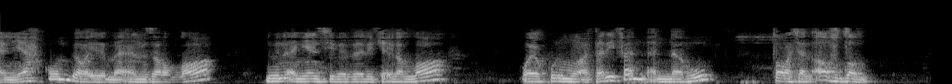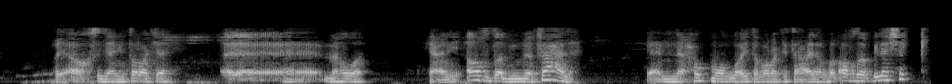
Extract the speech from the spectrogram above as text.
أن يحكم بغير ما أنزل الله دون أن ينسب ذلك إلى الله ويكون معترفا أنه ترك الأفضل. أقصد يعني ترك ما هو يعني أفضل مما فعله لأن حكم الله تبارك وتعالى هو الأفضل بلا شك.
